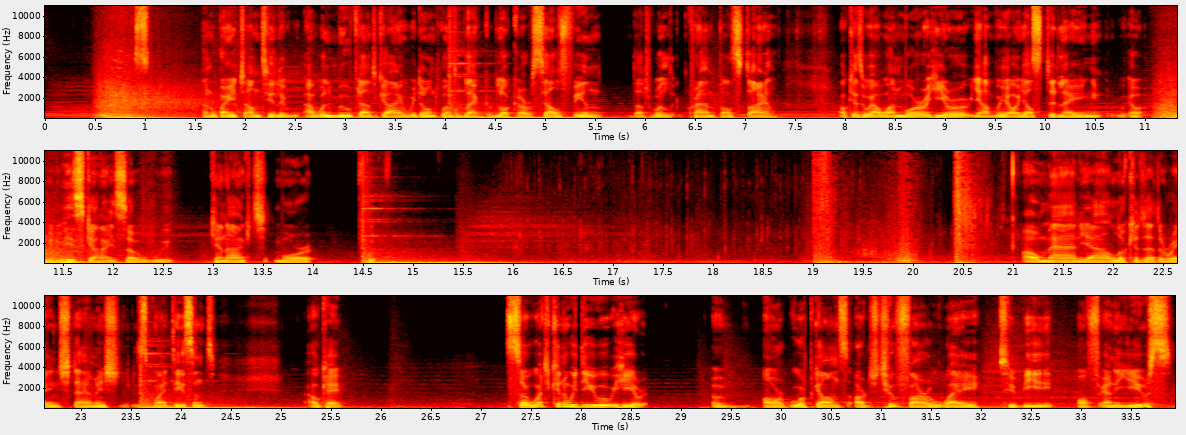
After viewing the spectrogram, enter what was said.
and wait until I will move that guy. We don't want to block ourselves in that will cramp our style. Okay, so we have one more hero. Yeah, we are just delaying uh, with this guy, so we can act more... Oh man, yeah, look at that range damage. It's quite decent. Okay. So what can we do here? Uh, our warp guns are too far away to be of any use.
